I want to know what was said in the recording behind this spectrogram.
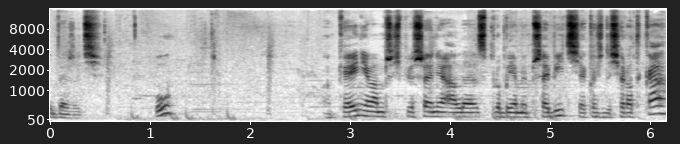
uderzyć. U? Okay, nie mam przyspieszenia, ale spróbujemy przebić jakoś do środka.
